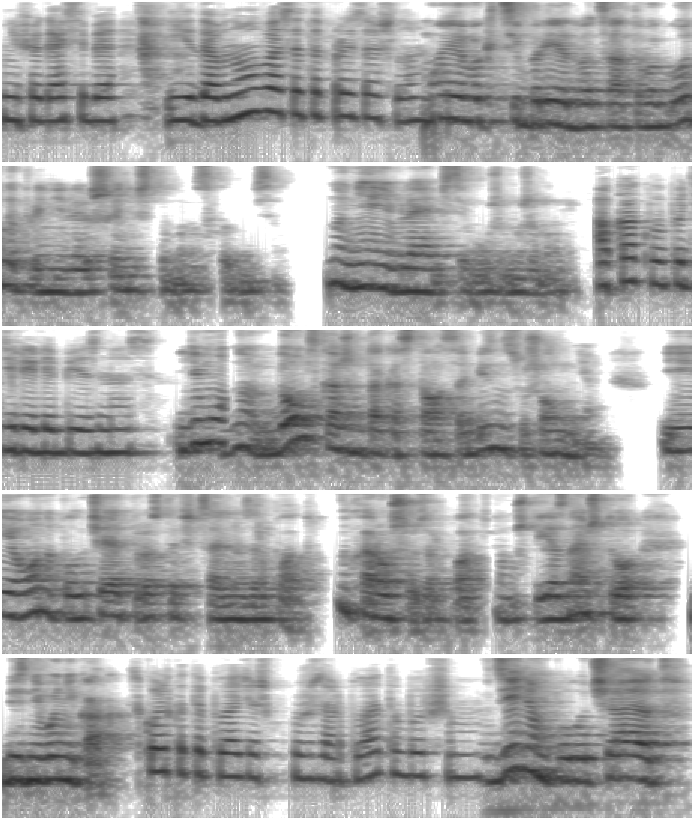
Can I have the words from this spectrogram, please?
Нифига себе. И давно у вас это произошло? Мы в октябре 2020 года приняли решение, что мы расходимся но не являемся мужем и женой. А как вы поделили бизнес? Ему ну, дом, скажем так, остался, а бизнес ушел мне. И он получает просто официальную зарплату. Ну, хорошую зарплату, потому что я знаю, что без него никак. Сколько ты платишь мужу зарплату бывшему? В день он получает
